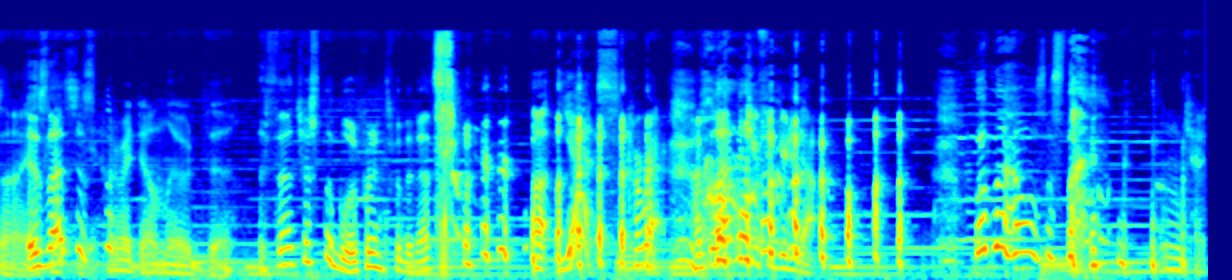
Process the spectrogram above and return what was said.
size. Is that Let's see, just How do I download the? Is that just the blueprints for the Death Star? Uh, yes, correct. I'm glad that you figured it out. what the hell is this thing? Okay.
